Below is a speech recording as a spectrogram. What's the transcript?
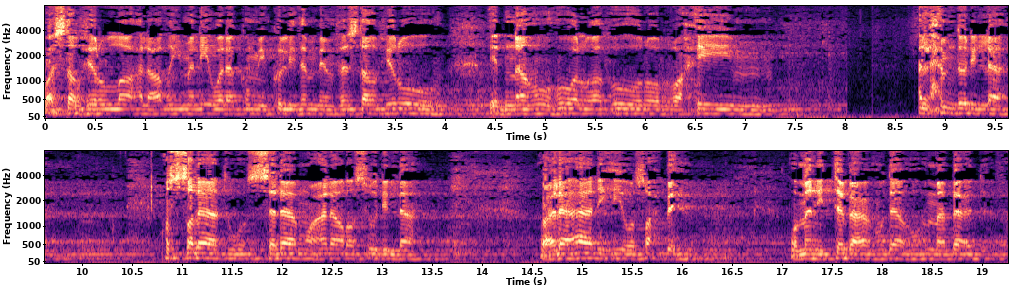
وأستغفر الله العظيم لي ولكم من كل ذنب فاستغفروه إنه هو الغفور الرحيم. الحمد لله والصلاة والسلام على رسول الله وعلى آله وصحبه ومن اتبع هداه أما بعد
